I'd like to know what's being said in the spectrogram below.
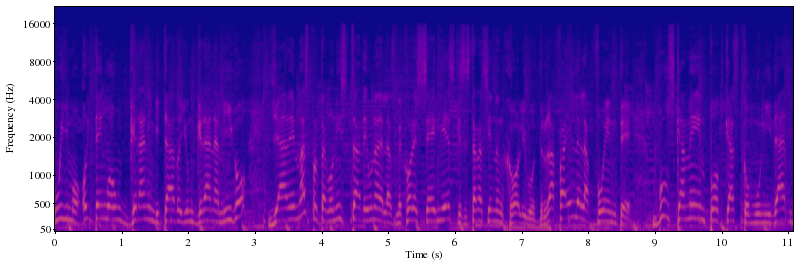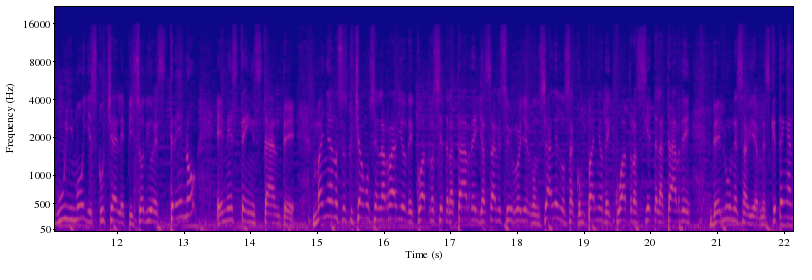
Wimo. Hoy tengo a un gran invitado y un gran amigo. Y además protagonista de una de las mejores series que se están haciendo en Hollywood. Rafael de la Fuente. Búscame en podcast Comunidad Wimo y escucha el episodio estreno en este instante. Mañana nos escuchamos en la radio de 4 a 7 de la tarde. Ya sabes, soy Roger González. Los acompaño de 4 a 7 de la tarde, de lunes a viernes. Que tengan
